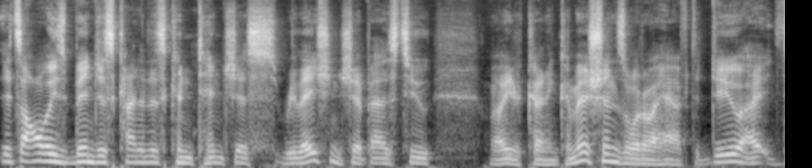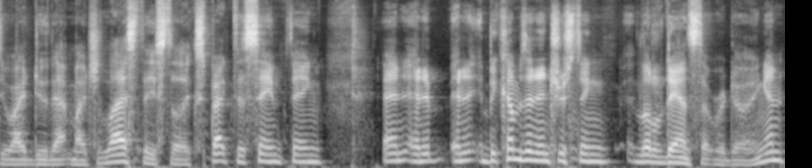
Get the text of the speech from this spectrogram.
it's always been just kind of this contentious relationship as to well, you're cutting commissions. What do I have to do? I do I do that much less? They still expect the same thing, and and it, and it becomes an interesting little dance that we're doing. And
